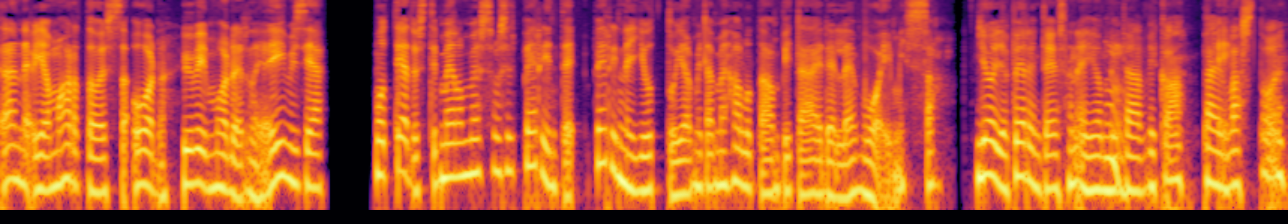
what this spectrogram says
Tänne ja Martoissa on hyvin moderneja ihmisiä, mutta tietysti meillä on myös sellaisia perinte, perinnejuttuja, mitä me halutaan pitää edelleen voimissa. Joo, ja perinteissähän ei ole mm. mitään vikaa, päinvastoin.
